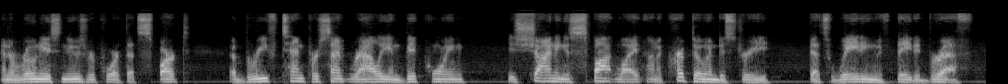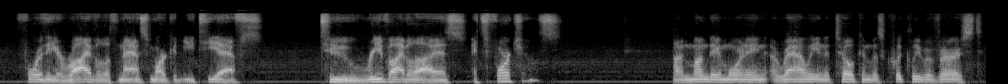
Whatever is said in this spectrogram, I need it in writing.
An erroneous news report that sparked a brief 10% rally in Bitcoin is shining a spotlight on a crypto industry that's waiting with bated breath for the arrival of mass market ETFs to revitalize its fortunes. On Monday morning, a rally in the token was quickly reversed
